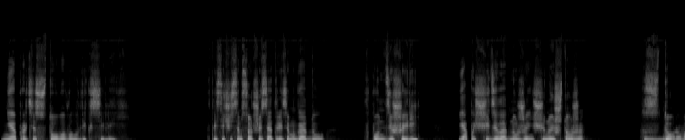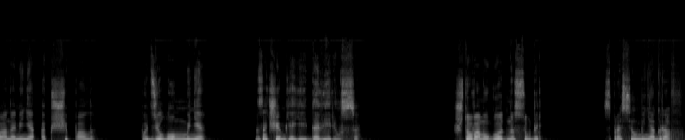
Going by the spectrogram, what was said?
не опротестовывал векселей. В 1763 году в Пондишери я пощадил одну женщину, и что же? Здорово она меня общипала. По делам мне. Зачем я ей доверился? «Что вам угодно, сударь?» — спросил меня граф.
